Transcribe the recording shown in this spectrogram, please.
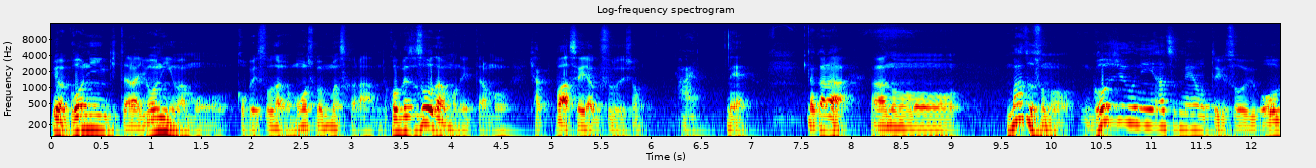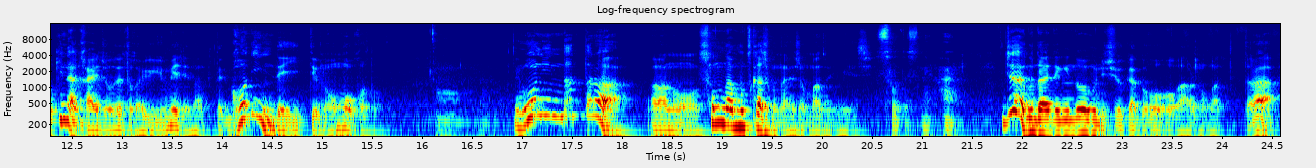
要は5人来たら4人はもう個別相談が申し込みますから個別相談までいったらもう100%制約するでしょ？はい、ね、だから、あのー、まずその50人集めようというそういう大きな会場でとかいうイメージじゃなくて5人でいいっていうのを思うこと。5人だったらあのそんな難しくないでしょまずイメージ。そうですねはい。じゃあ具体的にどういうふうに集客方法があるのかって言ったら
